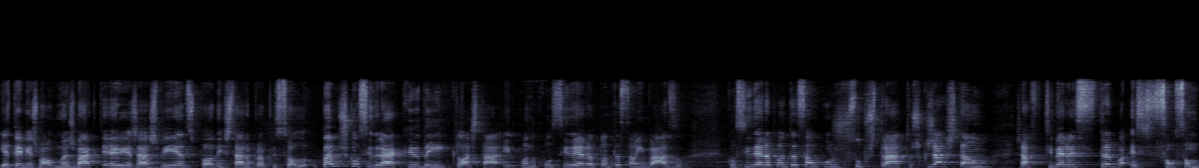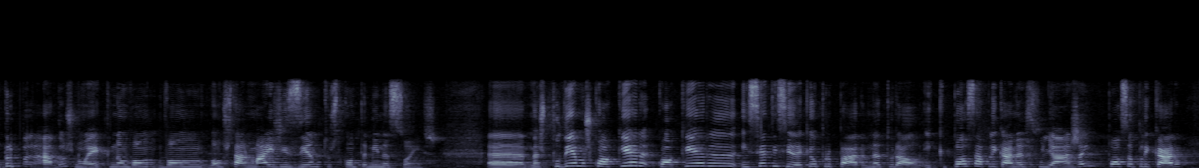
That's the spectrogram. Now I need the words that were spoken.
E até mesmo algumas bactérias, às vezes, podem estar no próprio solo. Vamos considerar que daí que lá está, eu quando considero a plantação em vaso, considero a plantação com os substratos que já estão já tiveram esse trabalho, são, são, preparados, não é? Que não vão, vão, vão estar mais isentos de contaminações. Uh, mas podemos, qualquer, qualquer inseticida que eu prepare natural e que possa aplicar na folhagem, posso aplicar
